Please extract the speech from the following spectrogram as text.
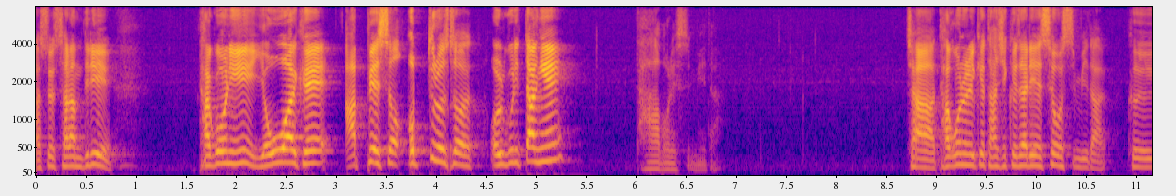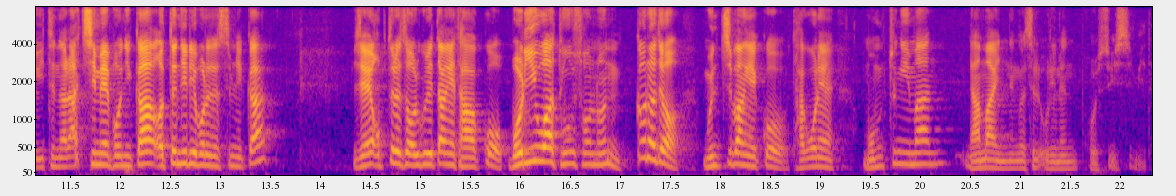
아수 사람들이 다곤이 여호와 궤 앞에서 엎드려서 얼굴이 땅에 닿아 버렸습니다. 자, 다곤을 이렇게 다시 그 자리에 세웠습니다. 그 이튿날 아침에 보니까 어떤 일이 벌어졌습니까? 이제 엎드려서 얼굴이 땅에 닿았고 머리와 두 손은 끊어져 문지방에 있고 다곤의 몸뚱이만 남아 있는 것을 우리는 볼 수 있습니다.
